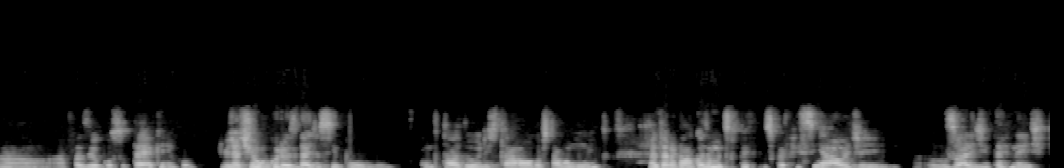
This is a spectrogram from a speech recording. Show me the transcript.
a, a fazer o curso técnico, eu já tinha uma curiosidade, assim, por computadores e tal, eu gostava muito. Mas era aquela coisa muito superficial de usuário de internet.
